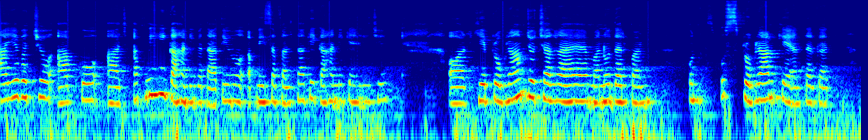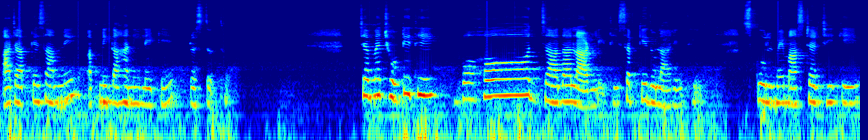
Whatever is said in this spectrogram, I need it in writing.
आइए बच्चों, आपको आज अपनी ही कहानी बताती हूँ, अपनी सफलता की कहानी कह लीजिए। और ये प्रोग्राम जो चल रहा है, मनोदर्पण, उन, उस प्रोग्राम के अंतर्गत आज आपके सामने अपनी कहानी लेके प्रस्तुत हूँ। जब मैं छोटी थी, बहुत ज़्यादा लाडली थी, सबकी दुलारी थी। स्कूल में मास्टर जी की,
